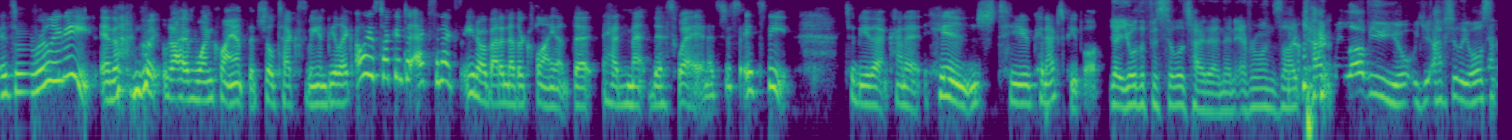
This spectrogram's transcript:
it's really neat. And i have one client that she'll text me and be like oh i was talking to x and x you know about another client that had met this way and it's just it's neat to be that kind of hinge to connect people. Yeah you're the facilitator and then everyone's like kate we love you. You're, you're absolutely awesome.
